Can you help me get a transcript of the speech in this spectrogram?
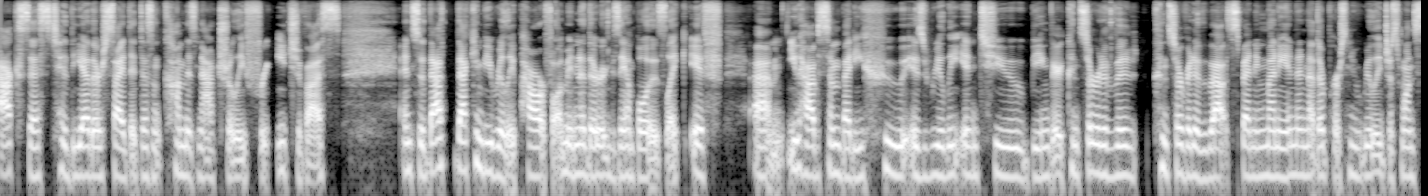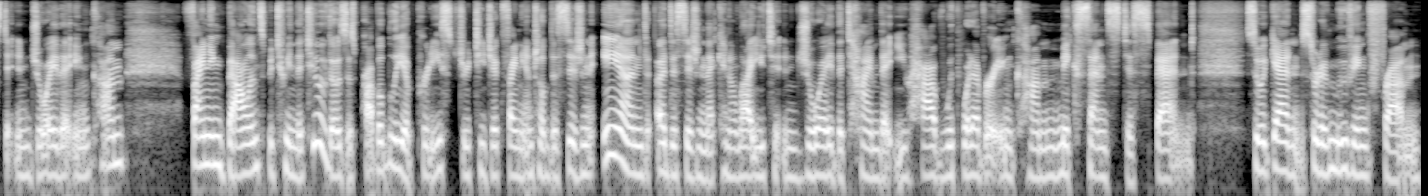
access to the other side that doesn't come as naturally for each of us. And so that that can be really powerful. I mean, another example is like if um, you have somebody who is really into being very conservative conservative about spending money, and another person who really just wants to enjoy income. Finding balance between the two of those is probably a pretty strategic financial decision and a decision that can allow you to enjoy the time that you have with whatever income makes sense to spend. So, again, sort of moving from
